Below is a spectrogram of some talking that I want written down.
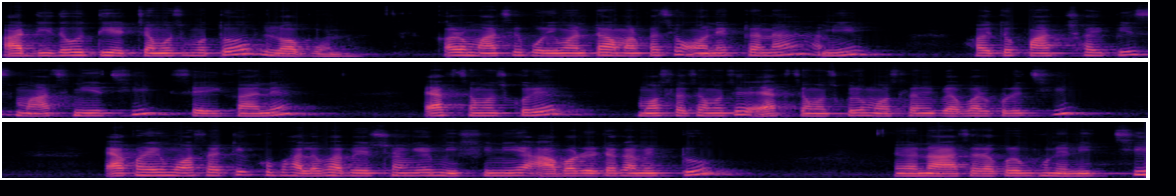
আর দিয়ে দেবো দেড় চামচ মতো লবণ। কারণ মাছের পরিমাণটা আমার কাছে অনেকটা না। আমি হয়তো পাঁচ ছয় পিস মাছ নিয়েছি সেই কারণে এক চামচ করে মশলা চামচের এক চামচ করে মশলা আমি ব্যবহার করেছি। এখন এই মশলাটি খুব ভালোভাবে এর সঙ্গে মিশিয়ে নিয়ে আবার এটাকে আমি একটু নাড়াচাড়া করে ভুনে নিচ্ছি।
